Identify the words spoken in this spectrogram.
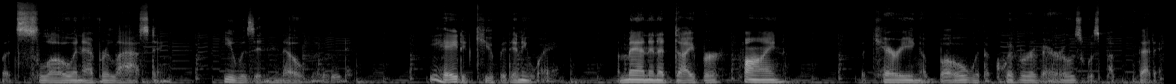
but slow and everlasting. He was in no mood. He hated Cupid anyway. A man in a diaper, fine, but carrying a bow with a quiver of arrows was pathetic.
